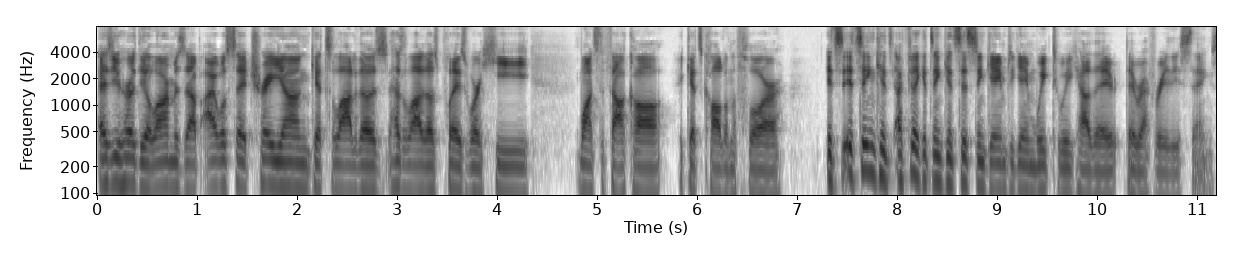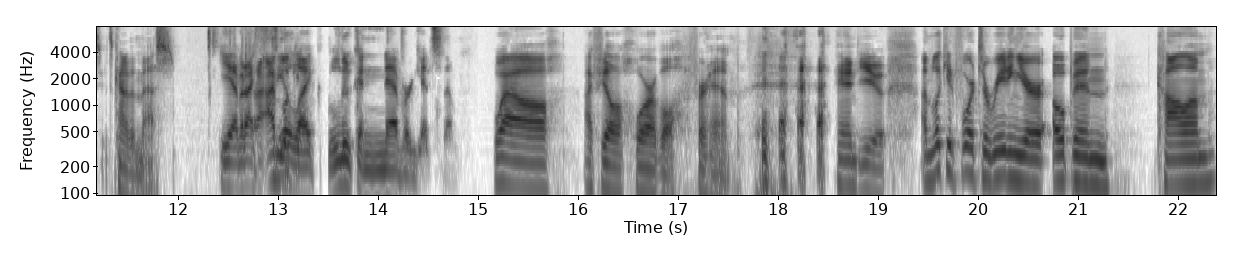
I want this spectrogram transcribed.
as you heard, the alarm is up. I will say Trae Young gets a lot of those, has a lot of those plays where he wants the foul call, it gets called on the floor. It's it's incons- I feel like it's inconsistent game to game, week to week how they they referee these things. It's kind of a mess. Yeah, but I I'm feel looking- like Luka never gets them. Well, I feel horrible for him and you. I'm looking forward to reading your open column.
